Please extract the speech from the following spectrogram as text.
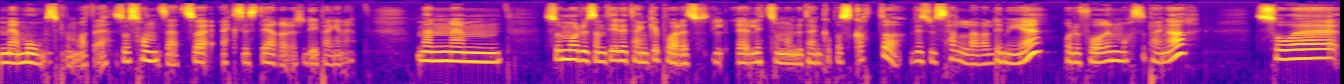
med moms, på en måte. Så sånn sett så eksisterer ikke de pengene. Men ehm, så må du samtidig tenke på det litt som om du tenker på skatter. Hvis du selger veldig mye, og du får inn masse penger, så eh,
